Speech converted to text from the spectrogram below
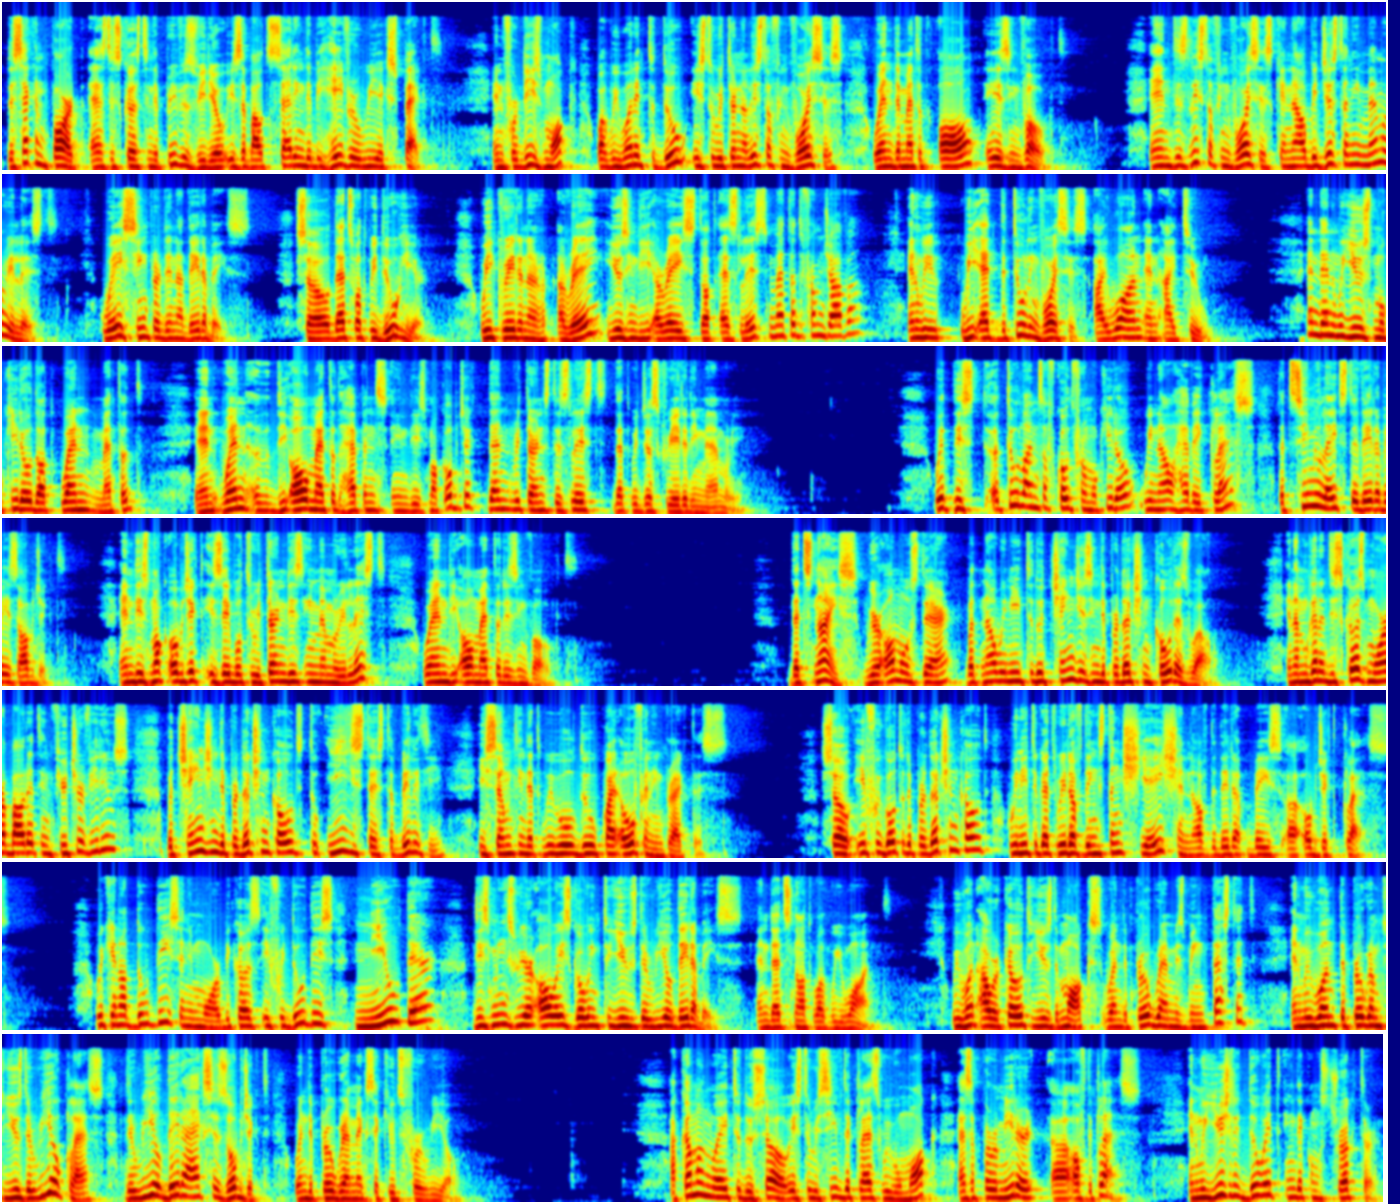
The second part, as discussed in the previous video, is about setting the behavior we expect. And for this mock, what we wanted to do is to return a list of invoices when the method all is invoked. And this list of invoices can now be just an in-memory list, way simpler than a database. So that's what we do here. We create an array using the arrays.aslist method from Java, and we, we add the two invoices, I1 and I2. And then we use mockito.when method, and when the all method happens in this mock object, then returns this list that we just created in memory. With these uh, two lines of code from Mockito, we now have a class that simulates the database object. And this mock object is able to return this in-memory list when the all method is invoked. That's nice, we're almost there, but now we need to do changes in the production code as well. And I'm gonna discuss more about it in future videos, but changing the production code to ease testability is something that we will do quite often in practice. So if we go to the production code, we need to get rid of the instantiation of the database uh, object class we cannot do this anymore because if we do this new there, this means we are always going to use the real database, and that's not what we want. We want our code to use the mocks when the program is being tested, and we want the program to use the real class, the real data access object, when the program executes for real. A common way to do so is to receive the class we will mock as a parameter uh, of the class. And we usually do it in the constructor.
